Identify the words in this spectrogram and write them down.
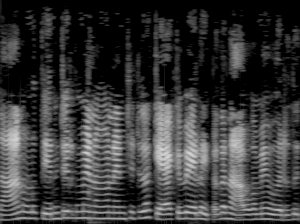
நான் உனக்கு தெரிஞ்சிருக்குமே நான் நினைச்சிட்டு தான் கேட்கவே இல்லை. இப்பதான் ஞாபகமே வருது.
